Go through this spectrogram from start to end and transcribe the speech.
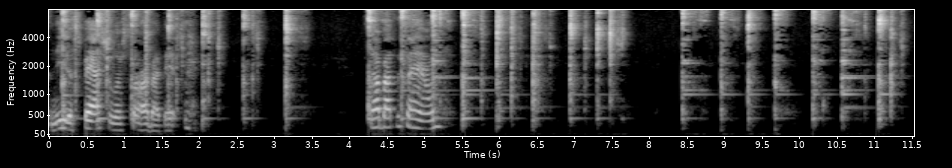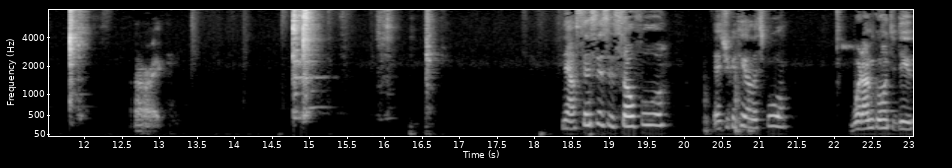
I need a spatula. Sorry about that. Sorry about the sound. All right. Now, since this is so full, as you can tell, it's full, what I'm going to do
